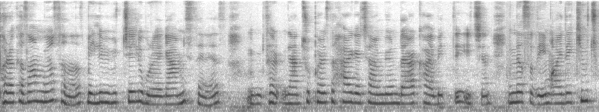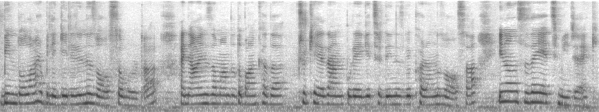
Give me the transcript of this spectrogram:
para kazanmıyorsanız, belli bir bütçeyle buraya gelmişseniz, yani Türk parası her geçen gün değer kaybettiği için nasıl diyeyim ayda 2-3 bin dolar bile geliriniz olsa burada, hani aynı zamanda da bankada Türkiye'den buraya getirdiğiniz bir paranız olsa inanın size yetmeyecek.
